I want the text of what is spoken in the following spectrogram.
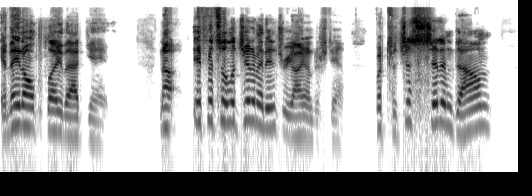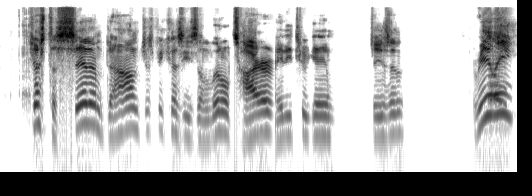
and they don't play that game. Now, if it's a legitimate injury, I understand. But to just sit him down, just to sit him down just because he's a little tired, 82 game season, really?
